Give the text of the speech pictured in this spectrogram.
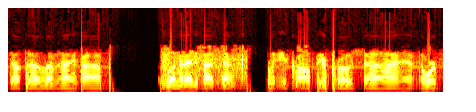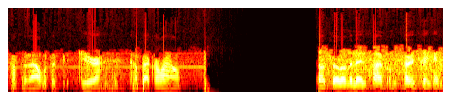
Delta 1195. 1195 Tower. We need to call off the approach uh, and, work something out with the gear. Come back around. Delta 1195, I'm sorry, taken.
